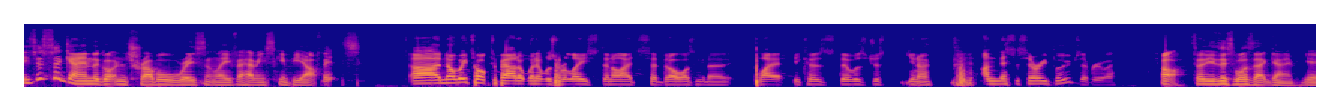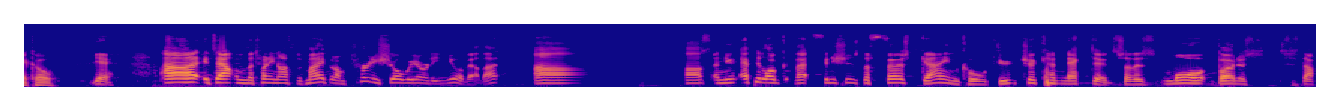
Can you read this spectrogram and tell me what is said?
Is this a game that got in trouble recently for having skimpy outfits? Uh, no, we talked about it when it was released, and I said that I wasn't going to play it because there was just, you know, unnecessary boobs everywhere. Oh, so this was that game. Yeah, cool. Yeah, uh, it's out on the 29th of May, but I'm pretty sure we already knew about that. Uh, a new epilogue that finishes the first game called Future Connected. So there's more bonus stuff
